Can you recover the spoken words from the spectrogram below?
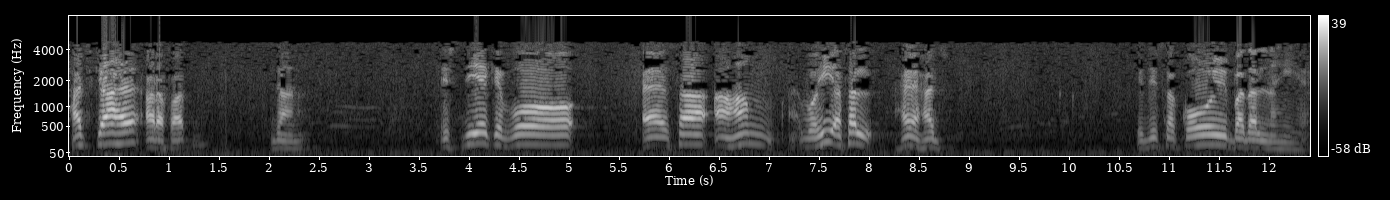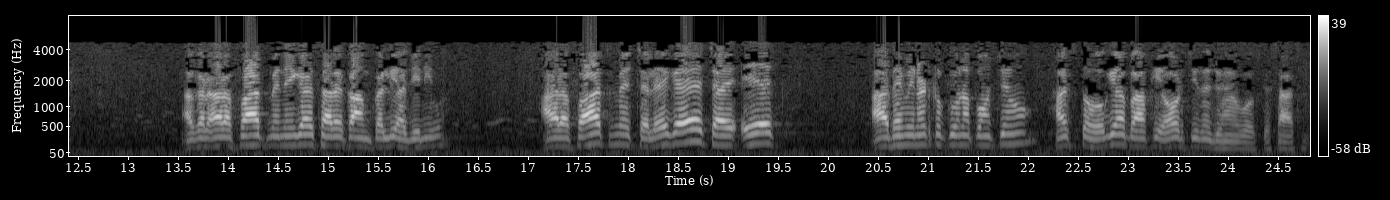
حج کیا ہے؟ عرفات۔ جانا۔ اس لیے کہ وہ ایسا اہم، وہی اصل ہے حج، کہ جس کا کوئی بدل نہیں ہے۔ اگر عرفات میں نہیں گئے، سارے کام کر لیے، حج ہی نہیں ہوا۔ عرفات میں چلے گئے، چاہے ایک آدھے منٹ کو کیوں نہ پہنچے ہوں؟ حج تو ہو گیا، باقی اور چیزیں جو ہیں وہ اس کے ساتھ ہیں،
